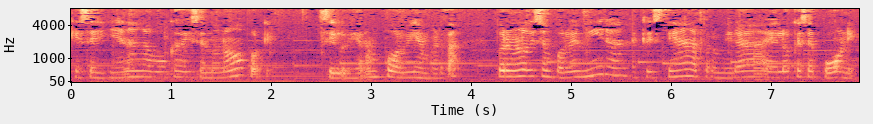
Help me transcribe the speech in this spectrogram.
que se llenan la boca diciendo no, porque si lo dijeran por bien, ¿verdad? Pero no lo dicen por bien, mira, la cristiana, pero mira lo que se pone.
